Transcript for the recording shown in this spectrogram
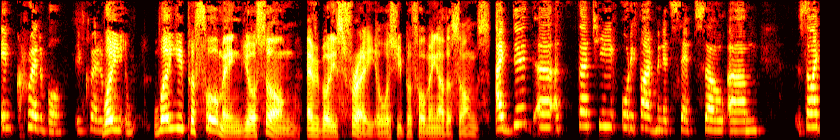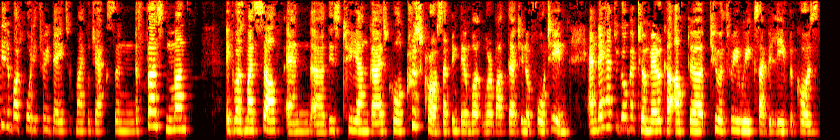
incredible, incredible. Were you, were you performing your song "Everybody's Free" or was you performing other songs? I did uh, a 30, 45 minute set. So, um, so I did about 43 dates with Michael Jackson. The first month, it was myself and uh, these two young guys called Kris Kross. I think they were, about 13 or 14. And they had to go back to America after two or three weeks, I believe, because,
